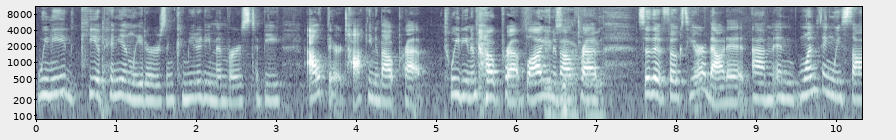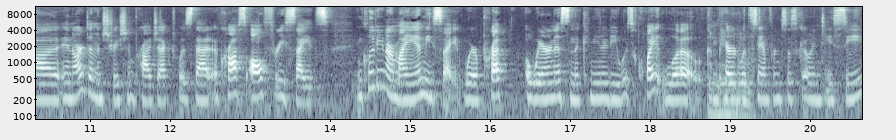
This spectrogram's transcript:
we need key opinion leaders and community members to be out there talking about PrEP, tweeting about PrEP, blogging exactly. about PrEP so that folks hear about it. Um, and one thing we saw in our demonstration project was that across all three sites, including our Miami site, where PrEP awareness in the community was quite low compared mm-hmm. with San Francisco and DC,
